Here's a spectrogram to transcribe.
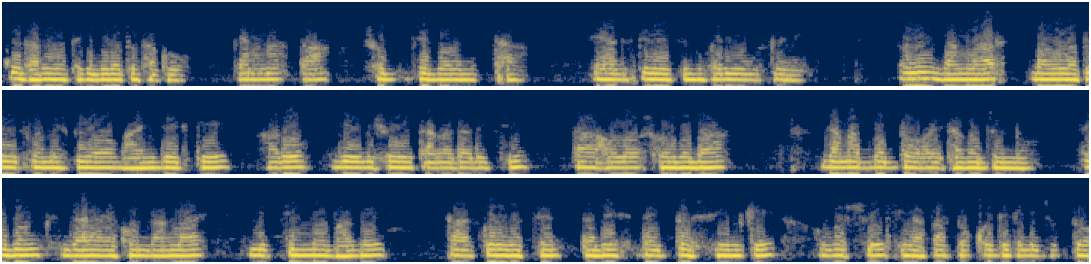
কুধারণা থেকে বিরত থাকো, কেননা তা সবচেয়ে বড় মিথ্যা। এই হাদিসটি রয়েছে বুখারি ও মুসলিমে। আমি বাংলার বাংলাতে ইসলামের প্রিয় ভাইদেরকে আরও যে বিষয়ে তাগাদা দিচ্ছি তা হলো সর্বদা জামাতবদ্ধ হয়ে থাকার জন্য। এবং যারা এখন বাংলায় বিচ্ছিন্ন ভাবে কাজ করে যাচ্ছেন, তাদের দায়িত্বশীলকে অবশ্যই খিলাফার পক্ষ থেকে নিযুক্ত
